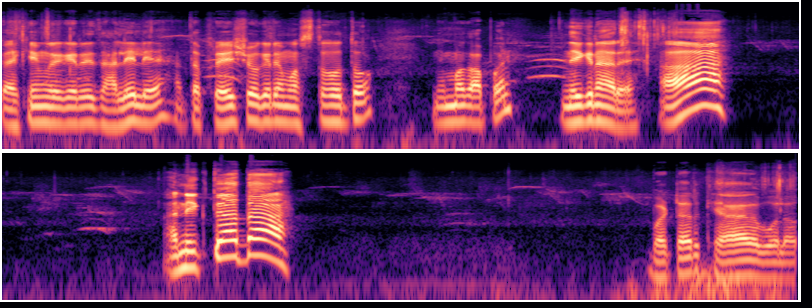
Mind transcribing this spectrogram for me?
पॅकिंग वगैरे झालेली आहे. आता फ्रेश वगैरे मस्त होतो. आणि मग आपण निघणार आहे. हा निघतोय आता? बटर खेळायला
